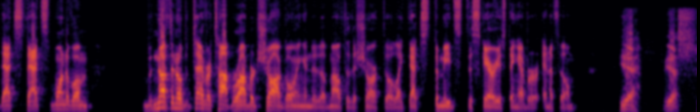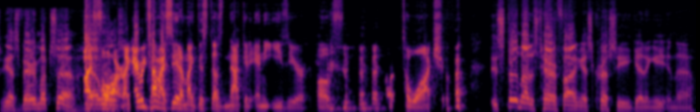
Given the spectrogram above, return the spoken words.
That's that's one of them. But nothing will ever top Robert Shaw going into the mouth of the shark, though. Like that's to me, it's the scariest thing ever in a film Yeah, yes, yes, very much so. by That far. was- Like every time I see it, I'm like, this does not get any easier of uh, to watch. it's still not as terrifying as Chrissy getting eaten now.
